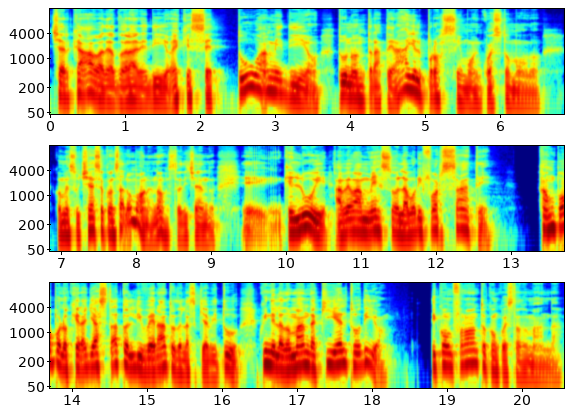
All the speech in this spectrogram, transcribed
cercava di adorare Dio e che se tu ami Dio, tu non tratterai il prossimo in questo modo. Come è successo con Salomone, no? Sto dicendo eh, che lui aveva messo lavori forzati a un popolo che era già stato liberato dalla schiavitù. Quindi la domanda chi è il tuo Dio? Ti confronto con questa domanda.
